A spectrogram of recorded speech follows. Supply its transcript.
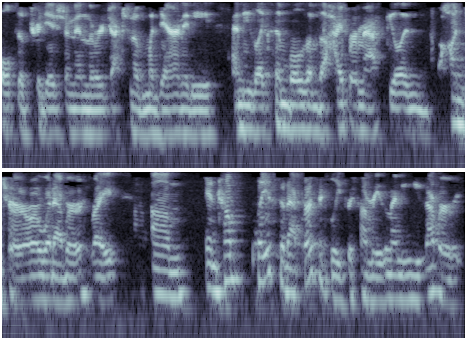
cult of tradition and the rejection of modernity and these like symbols of the hyper masculine hunter or whatever, right? Um, and Trump plays to that perfectly for some reason. I mean, he's never.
